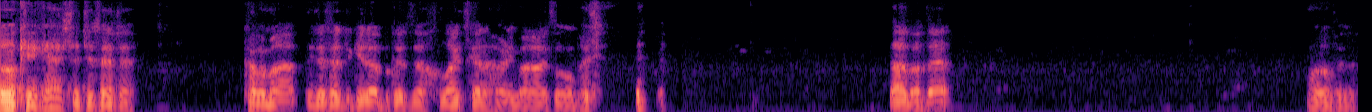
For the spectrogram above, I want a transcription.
Okay, guys, I just had to cover my. I just had to get up because the light's kind of hurting my eyes a little bit. Sorry about that. What else is it?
